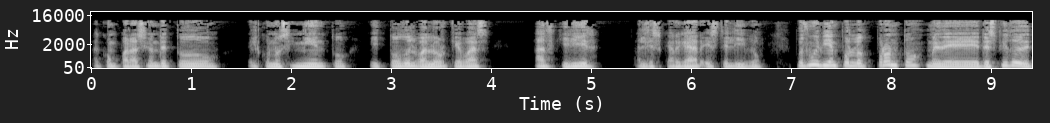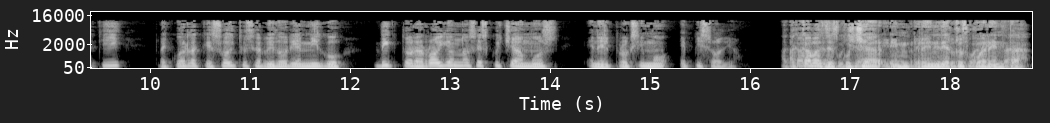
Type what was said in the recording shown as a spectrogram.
a comparación de todo el conocimiento y todo el valor que vas a adquirir al descargar este libro. Pues muy bien, por lo pronto me despido de ti. Recuerda que soy tu servidor y amigo Víctor Arroyo. Nos escuchamos en el próximo episodio. Acabas de escuchar Emprende tus 40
